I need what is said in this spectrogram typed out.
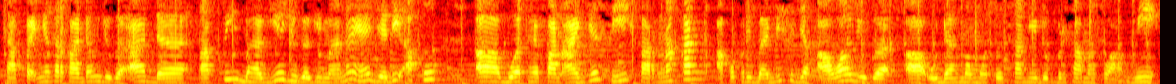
capeknya terkadang juga ada, tapi bahagia juga gimana ya. Jadi aku uh, buat have fun aja sih karena kan aku pribadi sejak awal juga uh, udah memutuskan hidup bersama suami,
